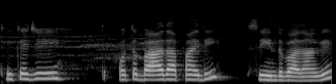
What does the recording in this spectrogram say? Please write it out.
ਠੀਕ ਹੈ ਜੀ ਉਹ ਤੋਂ ਬਾਅਦ ਆਪਾਂ ਇਹਦੀ ਸੀਨ ਦਬਾ ਦਾਂਗੇ।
